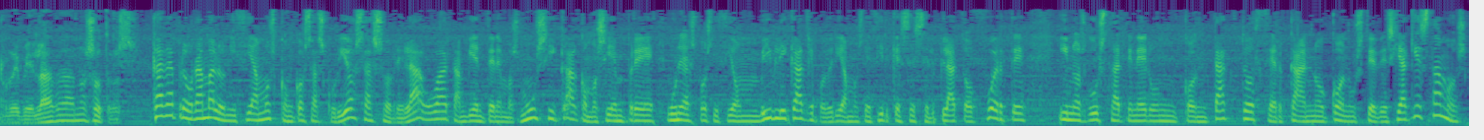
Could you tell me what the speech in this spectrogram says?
revelada a nosotros. Cada programa lo iniciamos con cosas curiosas sobre el agua, también tenemos música, como siempre una exposición bíblica, que podríamos decir que ese es el plato fuerte, y nos gusta tener un contacto cercano con ustedes. Y aquí estamos,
